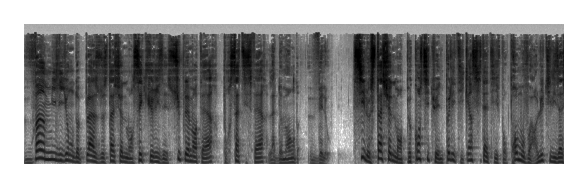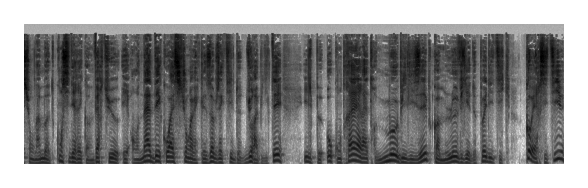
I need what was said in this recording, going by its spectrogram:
20 millions de places de stationnement sécurisées supplémentaires pour satisfaire la demande vélo. Si le stationnement peut constituer une politique incitative pour promouvoir l'utilisation d'un mode considéré comme vertueux et en adéquation avec les objectifs de durabilité, il peut au contraire être mobilisé comme levier de politique coercitive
